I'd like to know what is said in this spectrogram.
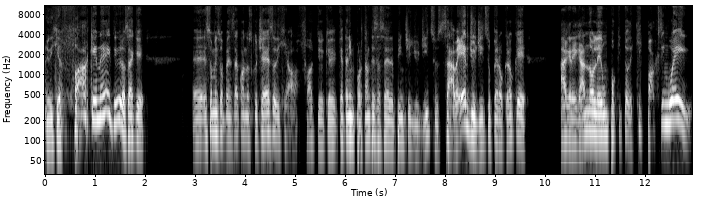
Y dije, fucking hey, dude. O sea que eh, eso me hizo pensar cuando escuché eso. Dije, oh, fuck, dude, qué, qué tan importante es hacer el pinche jiu-jitsu. Saber jiu-jitsu, pero creo que agregándole un poquito de kickboxing, güey,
